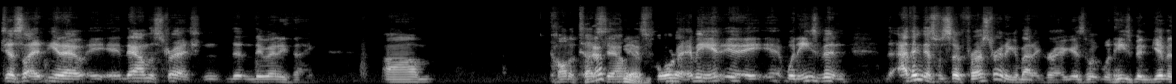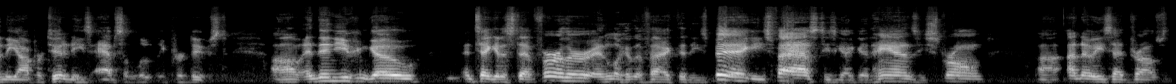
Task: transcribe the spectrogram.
Just like, you know, down the stretch, didn't do anything. Um, caught a touchdown against Florida. I mean, it, it, it, when he's been, I think that's what's so frustrating about it, Greg, is when he's been given the opportunity, he's absolutely produced. Um, and then you can go and take it a step further and look at the fact that he's big, he's fast, he's got good hands, he's strong. Uh, I know he's had drops,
